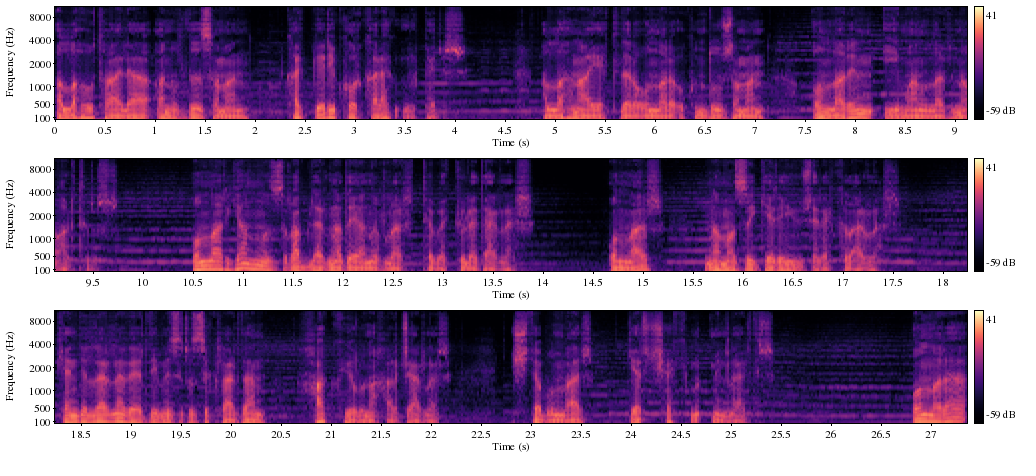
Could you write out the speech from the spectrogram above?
Allahu Teala anıldığı zaman kalpleri korkarak ürperir. Allah'ın ayetleri onlara okunduğu zaman onların imanlarını artırır. Onlar yalnız Rablerine dayanırlar, tevekkül ederler. Onlar namazı gereği üzere kılarlar. Kendilerine verdiğimiz rızıklardan hak yoluna harcarlar. İşte bunlar gerçek müminlerdir. Onlara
